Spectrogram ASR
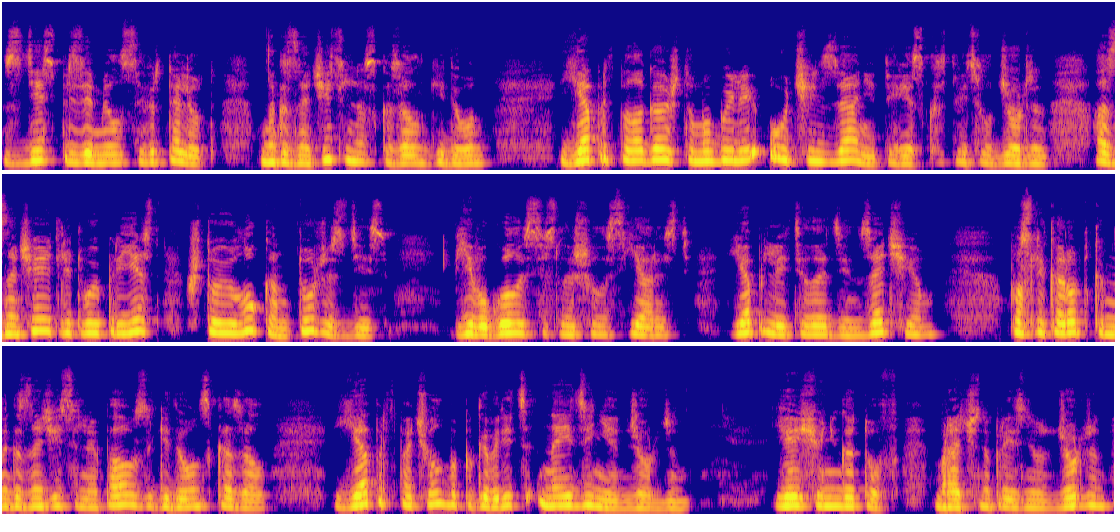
здесь приземлился вертолет, многозначительно сказал Гидеон. «Я предполагаю, что мы были очень заняты», — резко ответил Джордан. «Означает ли твой приезд, что и Лукан тоже здесь?» В его голосе слышалась ярость. «Я прилетел один. Зачем?» После короткой многозначительной паузы Гидеон сказал. «Я предпочел бы поговорить наедине, Джордан». «Я еще не готов», — мрачно произнес Джордан,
